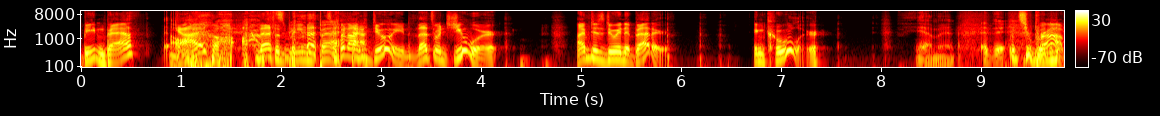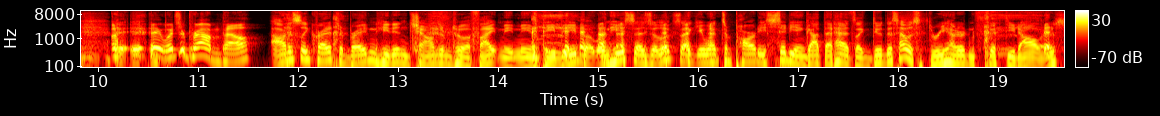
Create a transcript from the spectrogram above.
beaten path, guy. That's the beaten that's what. I'm doing. That's what you were. I'm just doing it better and cooler. Yeah, man. What's your problem? hey, what's your problem, pal? honestly, credit to Brayden. He didn't challenge him to a fight, meet me in PB. But when he says it looks like you went to Party City and got that hat, it's like, dude, this hat was three hundred and fifty dollars.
